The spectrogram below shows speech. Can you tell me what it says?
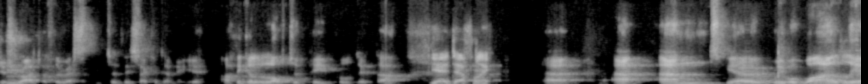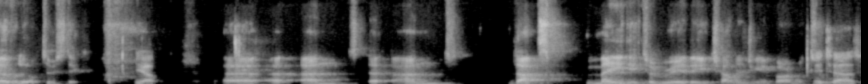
just mm. right off the rest of this academic year. I think a lot of people did that. Yeah, definitely. Uh, uh, and you know, we were wildly overly optimistic. Yeah. Uh, uh and uh, and that's made it a really challenging environment. it has.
